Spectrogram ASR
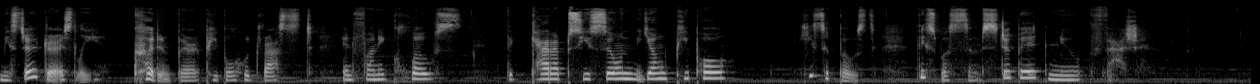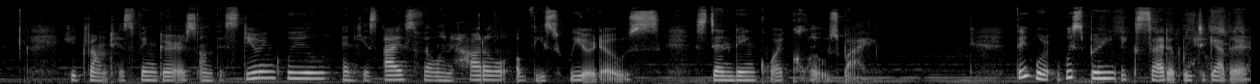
Mr. Dursley couldn't bear people who dressed in funny clothes, the get-ups you saw in young people. He supposed this was some stupid new fashion. He drummed his fingers on the steering wheel, and his eyes fell on a huddle of these weirdos standing quite close by. They were whispering excitedly together.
